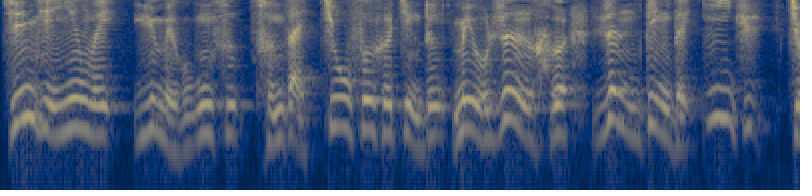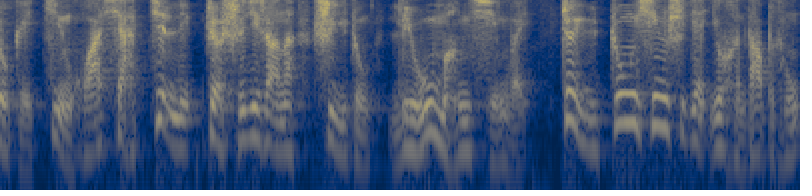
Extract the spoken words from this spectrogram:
仅仅因为与美国公司存在纠纷和竞争，没有任何认定的依据，就给晋华下禁令，这实际上呢是一种流氓行为。这与中兴事件有很大不同。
